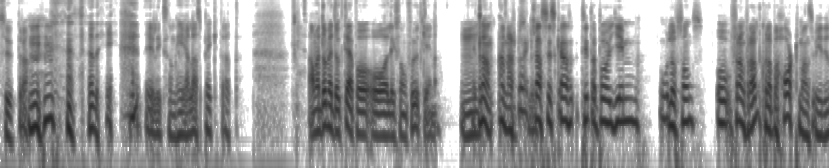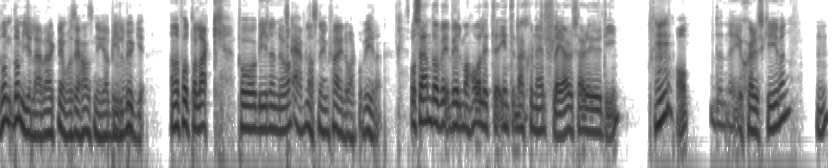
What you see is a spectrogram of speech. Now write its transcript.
Supra. Mhm. så det, är, det är liksom hela spektrat. Ja, men de är duktiga på att liksom få ut grejerna. Mm. Men an- annars Absolut. klassiska, titta på Jim Olofssons. Och framförallt kolla på Hartmans video. De, de gillar jag verkligen att få se hans nya Mm. Han har fått på lack på bilen nu va? Jävla snygg färg det varit på bilen. Och sen då vill man ha lite internationell flair så är det ju din. Mm. Den är ju självskriven. Mm.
